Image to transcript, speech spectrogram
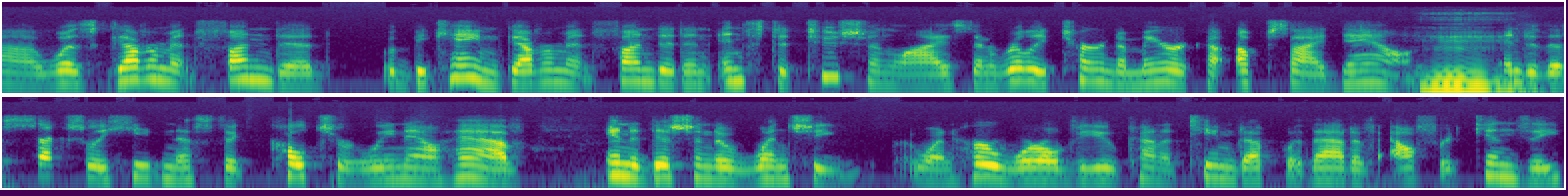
uh, was government funded became government funded and institutionalized and really turned America upside down mm. into the sexually hedonistic culture we now have. In addition to when she, when her worldview kind of teamed up with that of Alfred Kinsey,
